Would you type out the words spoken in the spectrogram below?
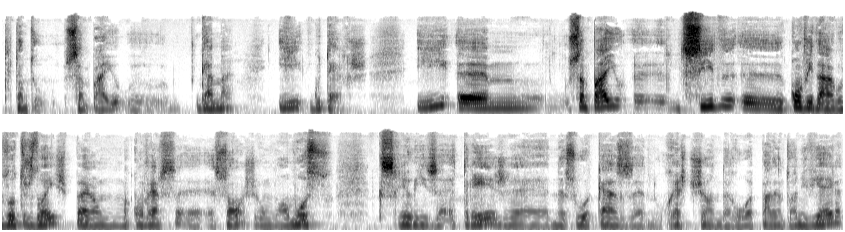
portanto, Sampaio, eh, Gama e Guterres. E um, o Sampaio uh, decide uh, convidar os outros dois para uma conversa a, a sós, um almoço que se realiza a três, uh, na sua casa, no resto chão da rua Padre António Vieira,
